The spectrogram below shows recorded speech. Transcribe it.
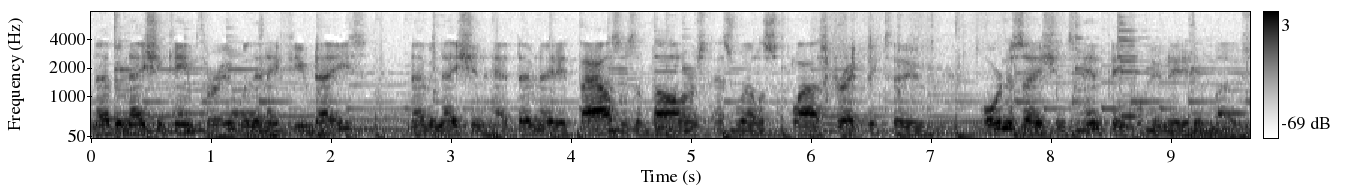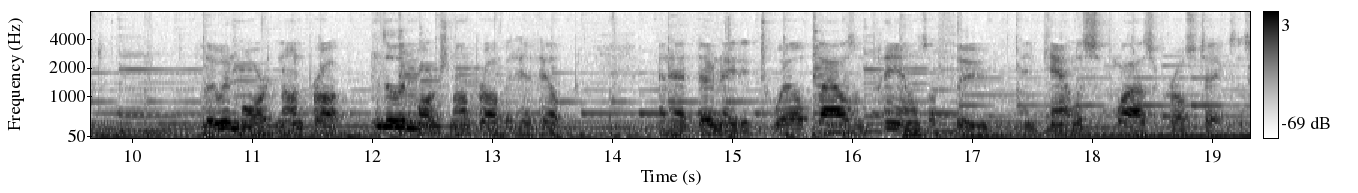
Nubby Nation came through within a few days. Nubby Nation had donated thousands of dollars as well as supplies directly to organizations and people who needed it most. Lou and Mark nonprofit, Lou and Mark's nonprofit had helped and had donated 12,000 pounds of food and countless supplies across Texas.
